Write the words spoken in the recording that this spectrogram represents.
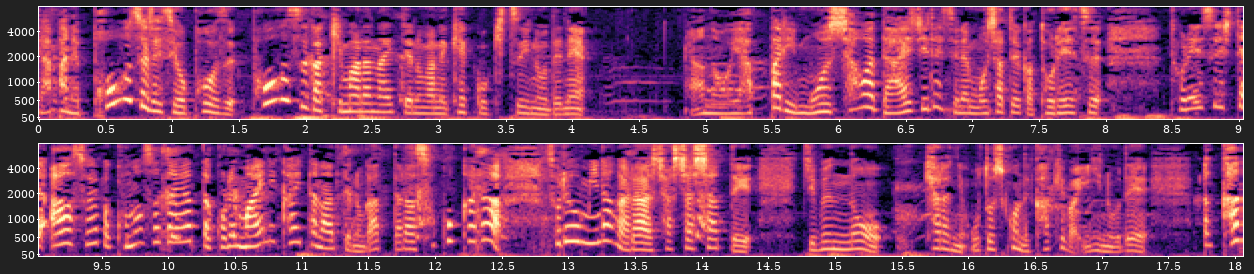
やっぱね、ポーズですよ、ポーズ。ポーズが決まらないっていうのがね、結構きついのでね、あの、やっぱり模写は大事ですね。模写というかトレース。トレースして、ああ、そういえばこの素材あった、これ前に書いたなっていうのがあったら、そこから、それを見ながら、シャッシャッシャって自分のキャラに落とし込んで書けばいいので、完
